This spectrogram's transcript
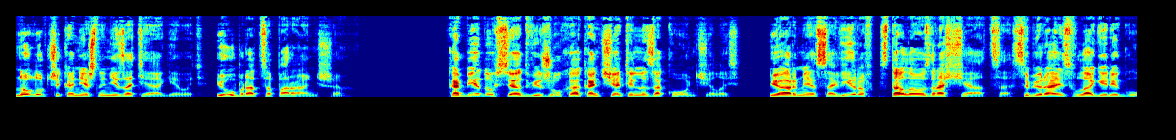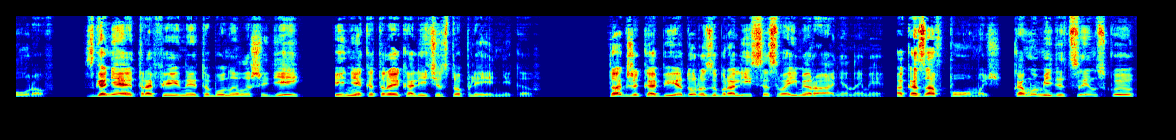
Но лучше, конечно, не затягивать и убраться пораньше. К обеду вся движуха окончательно закончилась, и армия савиров стала возвращаться, собираясь в лагере гуров, сгоняя трофейные табуны лошадей и некоторое количество пленников. Также к обеду разобрались со своими ранеными, оказав помощь, кому медицинскую,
